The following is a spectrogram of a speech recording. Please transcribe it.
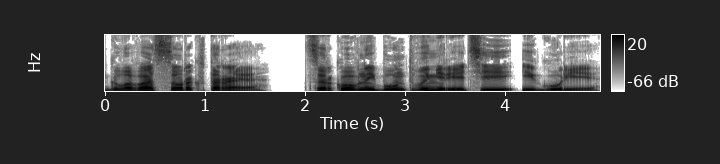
Глава 42. Церковный бунт в Эмеретии и Гурии.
